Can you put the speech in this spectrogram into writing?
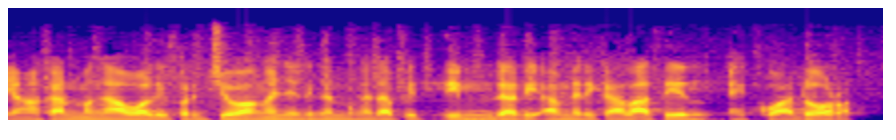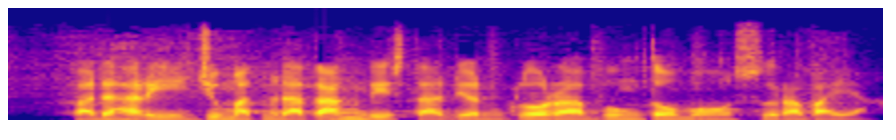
yang akan mengawali perjuangannya dengan menghadapi tim dari Amerika Latin, Ekuador, pada hari Jumat mendatang di Stadion Gelora Bung Tomo, Surabaya.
